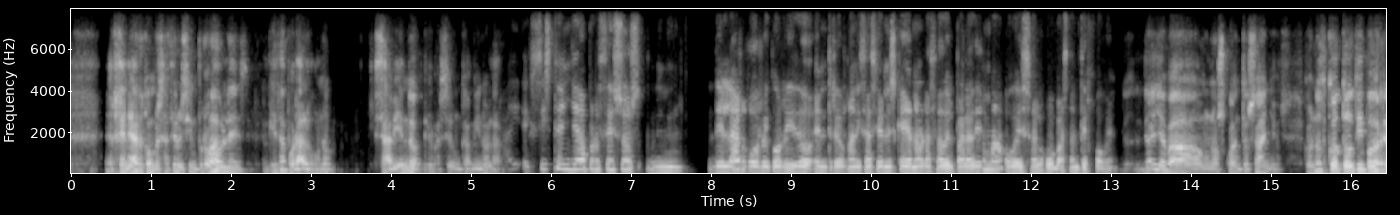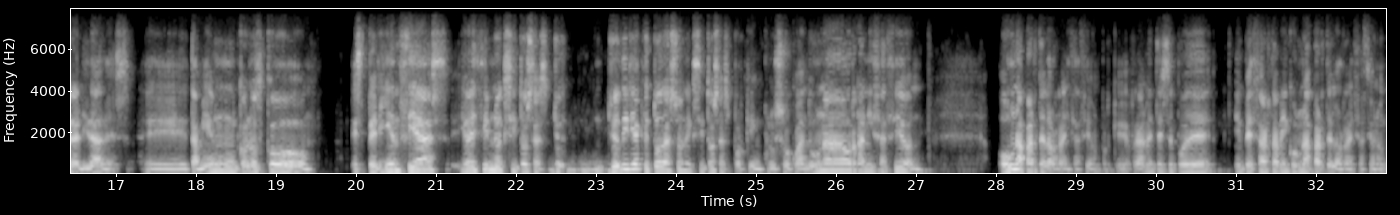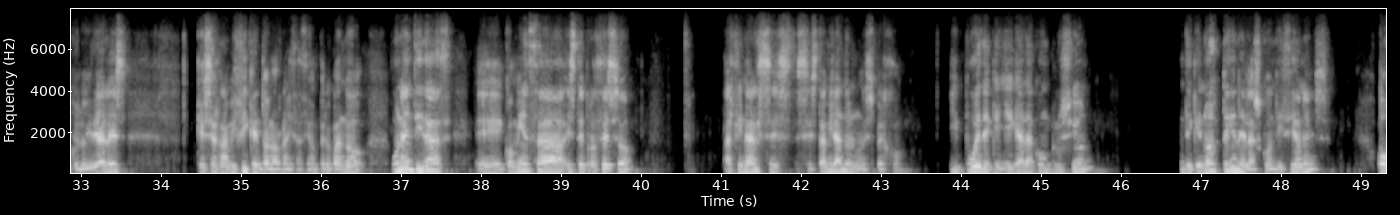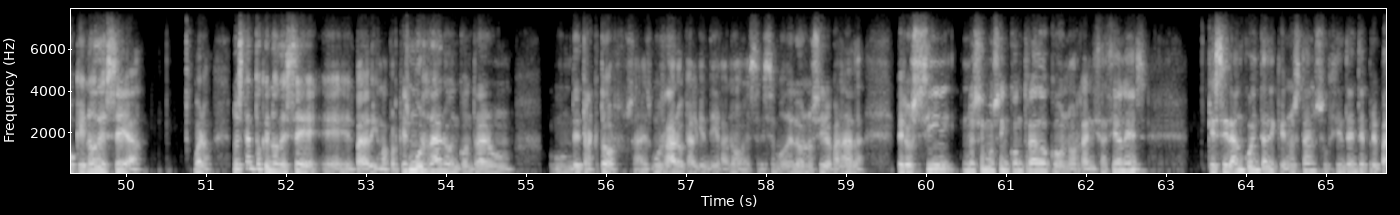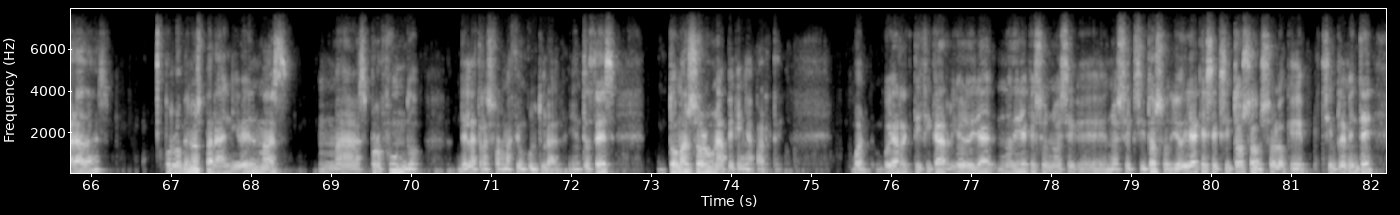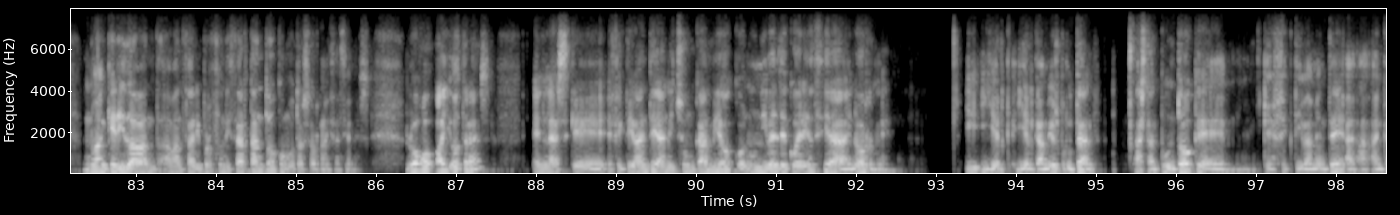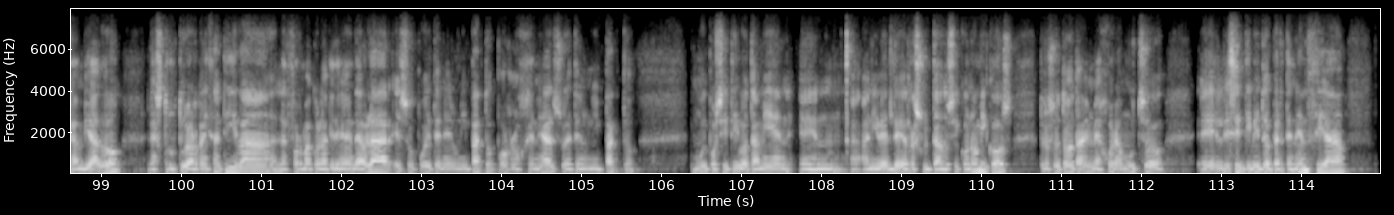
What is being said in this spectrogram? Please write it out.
generar conversaciones improbables, empieza por algo, ¿no? Sabiendo que va a ser un camino largo. ¿Existen ya procesos mm, de largo recorrido entre organizaciones que hayan abrazado el paradigma o es algo bastante joven? Ya lleva unos cuantos años. Conozco todo tipo de realidades. Eh, también conozco experiencias, iba a decir no exitosas. Yo, yo diría que todas son exitosas porque incluso cuando una organización o una parte de la organización, porque realmente se puede empezar también con una parte de la organización, aunque lo ideal es que se ramifique en toda la organización. Pero cuando una entidad eh, comienza este proceso, al final se, está mirando en un espejo y puede que llegue a la conclusión de que no tiene las condiciones o que no desea. Bueno, no es tanto que no desee eh, el paradigma, porque es muy raro encontrar un, detractor. O sea, es muy raro que alguien diga, no, ese, ese, modelo no sirve para nada. Pero sí nos hemos encontrado con organizaciones que se dan cuenta de que no están suficientemente preparadas por lo menos para el nivel más, más profundo de la transformación cultural. Y entonces toman solo una pequeña parte. Bueno, voy a rectificar. Yo diría, no diría que eso no es, eh, no es exitoso. Yo diría que es exitoso, solo que simplemente no han querido avanzar y profundizar tanto como otras organizaciones. Luego hay otras en las que efectivamente han hecho un cambio con un nivel de coherencia enorme. Y, el, y el cambio es brutal hasta el punto que, efectivamente han cambiado la estructura organizativa, la forma con la que tenían de hablar, eso puede tener un impacto, por lo general suele tener un impacto muy positivo también a nivel de resultados económicos, pero sobre todo también mejora mucho el, sentimiento de pertenencia,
